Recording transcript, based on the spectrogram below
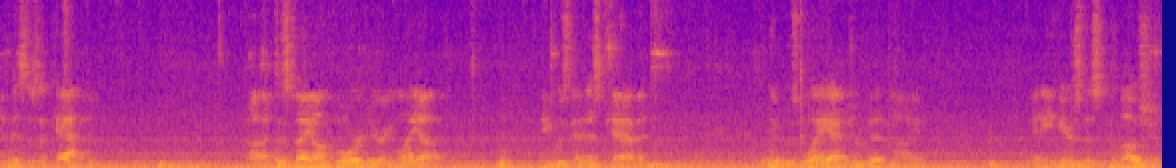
and this is a captain, uh, to stay on board during layup. He was in his cabin. It was way after midnight, and he hears this commotion.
